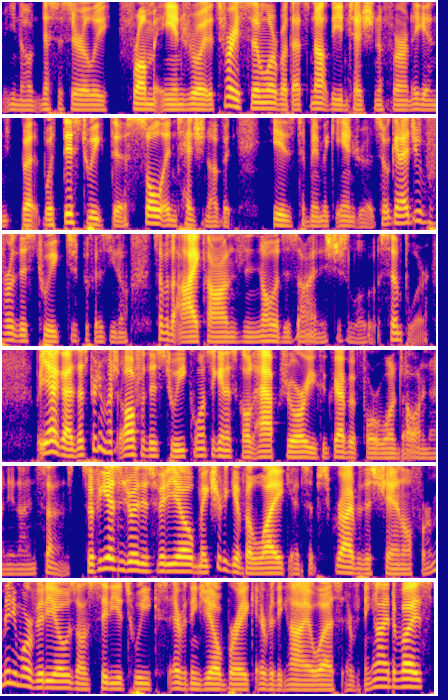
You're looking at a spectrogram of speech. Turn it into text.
you know, necessarily from Android. It's very similar, but that's not the intention of Fern. Again, but with this tweak, the sole intention of it is to mimic Android. So again, I do prefer this tweak just because, you know, some of the icons and all the design is just a little bit simpler. But yeah, guys, that's pretty much all for this tweak. Once again, it's called App Drawer. You could grab it for $1.99. So if you guys enjoyed this video, make sure to give it a like and subscribe to this channel for many more videos on Cydia tweaks, everything jailbreak, everything iOS, everything iDevice.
